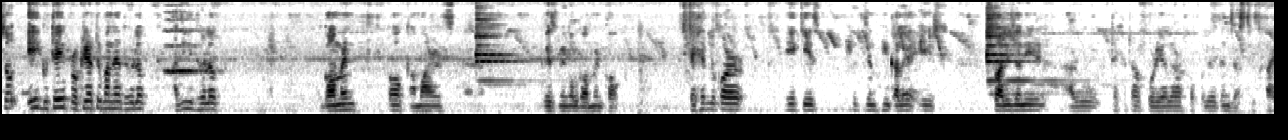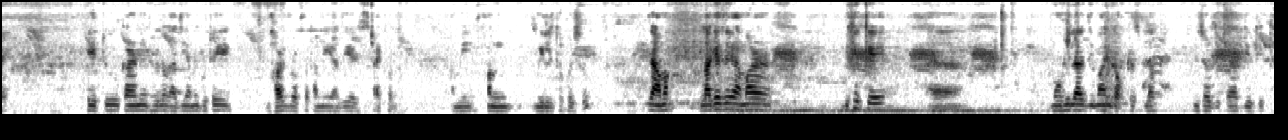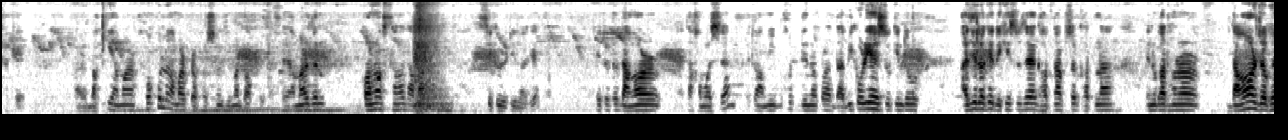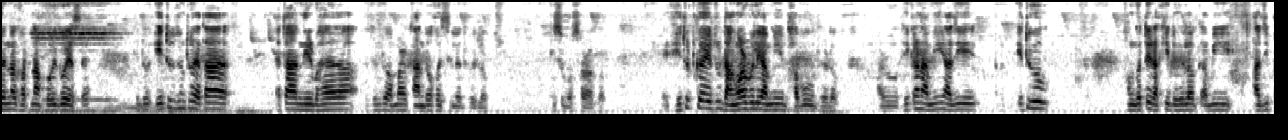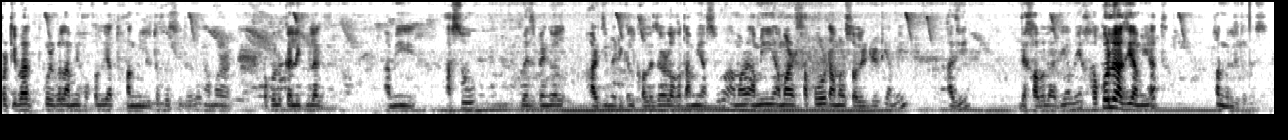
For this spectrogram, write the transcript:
চ' এই গোটেই প্ৰক্ৰিয়াটো মানে ধৰি লওক আজি ধৰি লওক গভৰ্ণমেণ্ট কওক আমাৰ ৱেষ্ট বেংগল গভৰ্ণমেণ্ট কওক তেখেতলোকৰ এই কেছ যেন সোনকালে এই ছোৱালীজনীৰ আৰু তেখেতৰ পৰিয়ালৰ সকলোৱে যেন জাষ্টিছ পায়। সেইটো কাৰণে ধৰি লওক আজি আমি গোটেই ভাৰতবৰ্ষত আমি আজি ষ্ট্ৰাইকত আমি সন্মিলিত হৈছোঁ। যে আমাক লাগে যে আমাৰ বিশেষকৈ মহিলা যিমান ডক্টৰ্ছবিলাক নিজৰ যেতিয়া ডিউটিত থাকে আৰু বাকী আমাৰ সকলো আমাৰ প্ৰফেচনেল যিমান ডক্টৰ্ছ আছে আমাৰ যেন কৰ্মস্থানত আমাক ছিকিউৰিটি লাগে সেইটো এটা ডাঙৰ এটা সমস্যা এইটো আমি বহুত দিনৰ পৰা দাবী কৰি আহিছোঁ। কিন্তু আজিলৈকে দেখিছোঁ যে ঘটনাৰ পিছত ঘটনা এনেকুৱা ধৰণৰ ডাঙৰ জঘন্য ঘটনা হৈ গৈ আছে। কিন্তু এইটো যোনটো এটা এটা নিৰ্ভয়া যোনটো আমাৰ কাণ্ড হৈছিলে ধৰি লওক কিছু বছৰ আগত সেইটোতকৈ এইটো ডাঙৰ বুলি আমি ভাবোঁ ধৰি লওক। আৰু সেইকাৰণে আমি আজি এইটো সংগতি ৰাখি ধৰি লওক আমি আজি প্ৰতিবাদ কৰিবলৈ আমি সকলো ইয়াত সন্মিলিত হৈছোঁ। ধৰি লওক আমাৰ সকলো কালিগবিলাক আমি আছোঁ West Bengal R G medical কলেজৰ লগত আমি আছোঁ। আমাৰ আমি আমাৰ ছাপৰ্ট আমাৰ চলিডাৰিটি আমি আজি দেখাবলৈ আজি আমি সকলোৱে আজি আমি ইয়াত সন্মিলিত হৈছোঁ।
